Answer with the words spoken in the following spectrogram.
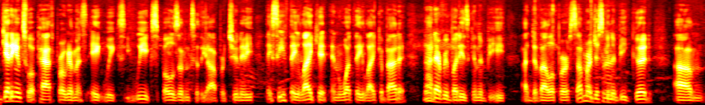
getting into a path program that's eight weeks, we expose them to the opportunity. They see if they like it and what they like about it. Not everybody's going to be a developer. Some are just going to be good um,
